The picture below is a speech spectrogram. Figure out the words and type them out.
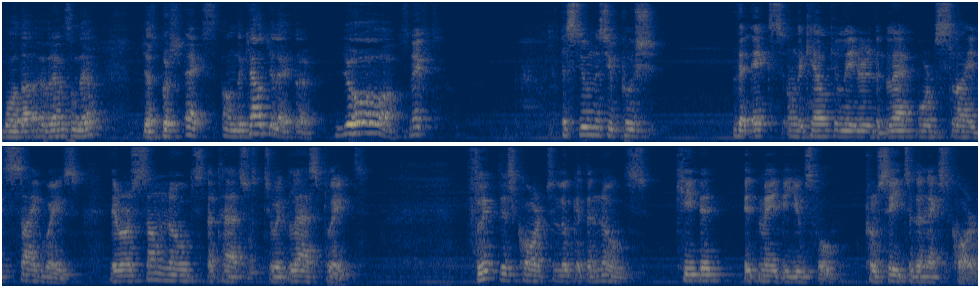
båda överens om det. Just push X on the calculator. Ja! Snyggt! As soon as you push the X on the calculator, the blackboard slides sideways. There are some notes attached to a glass plate. Flip this card to look at the notes. Keep it, it may be useful. Proceed to the next card.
